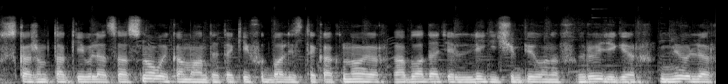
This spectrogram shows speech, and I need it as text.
скажем так, являться основой команды. Такие футболисты, как Нойер, обладатель Лиги чемпионов Рюдигер, Мюллер.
